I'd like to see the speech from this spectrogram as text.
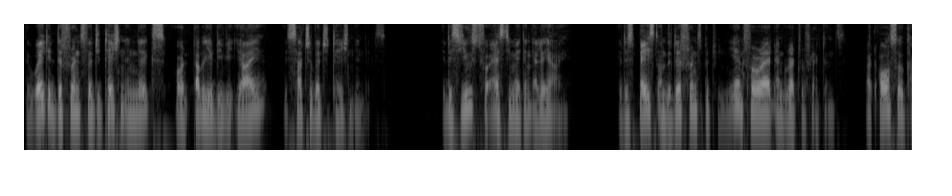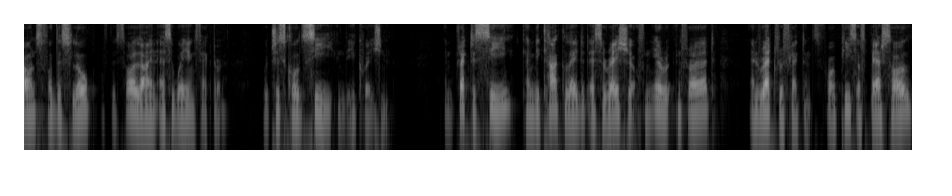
The weighted difference vegetation index, or WDVI, is such a vegetation index. It is used for estimating LAI. It is based on the difference between near-infrared and red reflectance, but also accounts for the slope of the soil line as a weighing factor, which is called C in the equation. In practice C can be calculated as the ratio of near-infrared and red reflectance for a piece of bare soil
